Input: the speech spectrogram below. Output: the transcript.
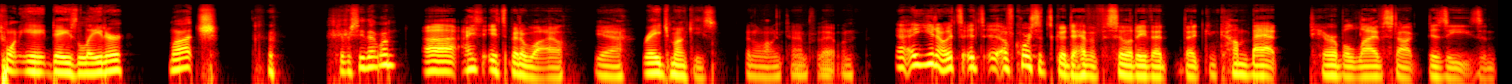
28 days later much did you ever see that one Uh, I it's been a while. Yeah, rage monkeys been a long time for that one. Uh, you know, it's it's of course it's good to have a facility that that can combat terrible livestock disease and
